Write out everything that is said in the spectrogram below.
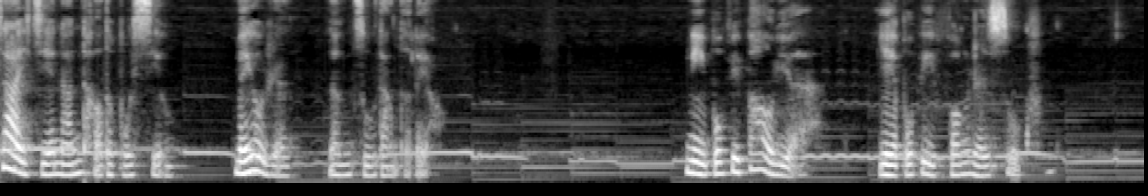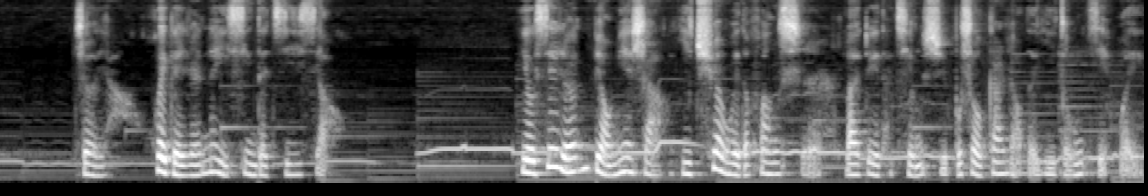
在劫难逃的不幸，没有人能阻挡得了。你不必抱怨，也不必逢人诉苦，这样会给人内心的讥笑。有些人表面上以劝慰的方式来对他情绪不受干扰的一种解围。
